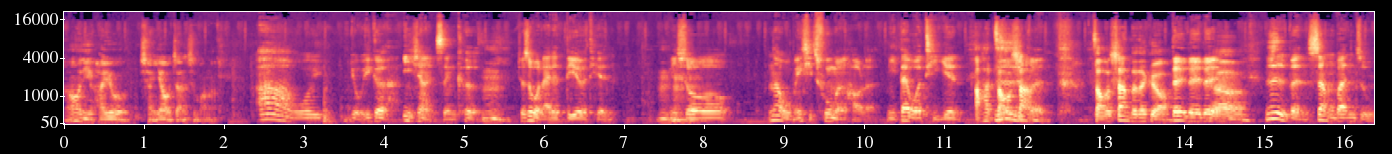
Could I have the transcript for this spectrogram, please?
然后你还有想要讲什么呢？啊，我有一个印象很深刻，嗯，就是我来的第二天，嗯，你说，那我们一起出门好了，你带我体验啊，早上早上的那个哦，对对对，嗯，日本上班族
